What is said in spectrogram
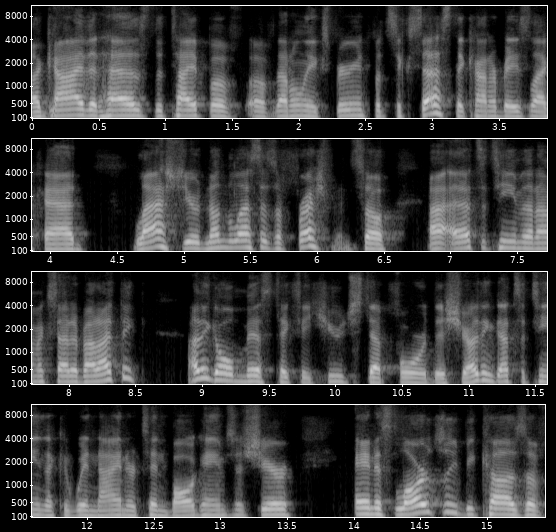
A guy that has the type of, of not only experience but success that Connor Bazelak had last year, nonetheless as a freshman. So uh, that's a team that I'm excited about. I think I think Ole Miss takes a huge step forward this year. I think that's a team that could win nine or ten ball games this year and it's largely because of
